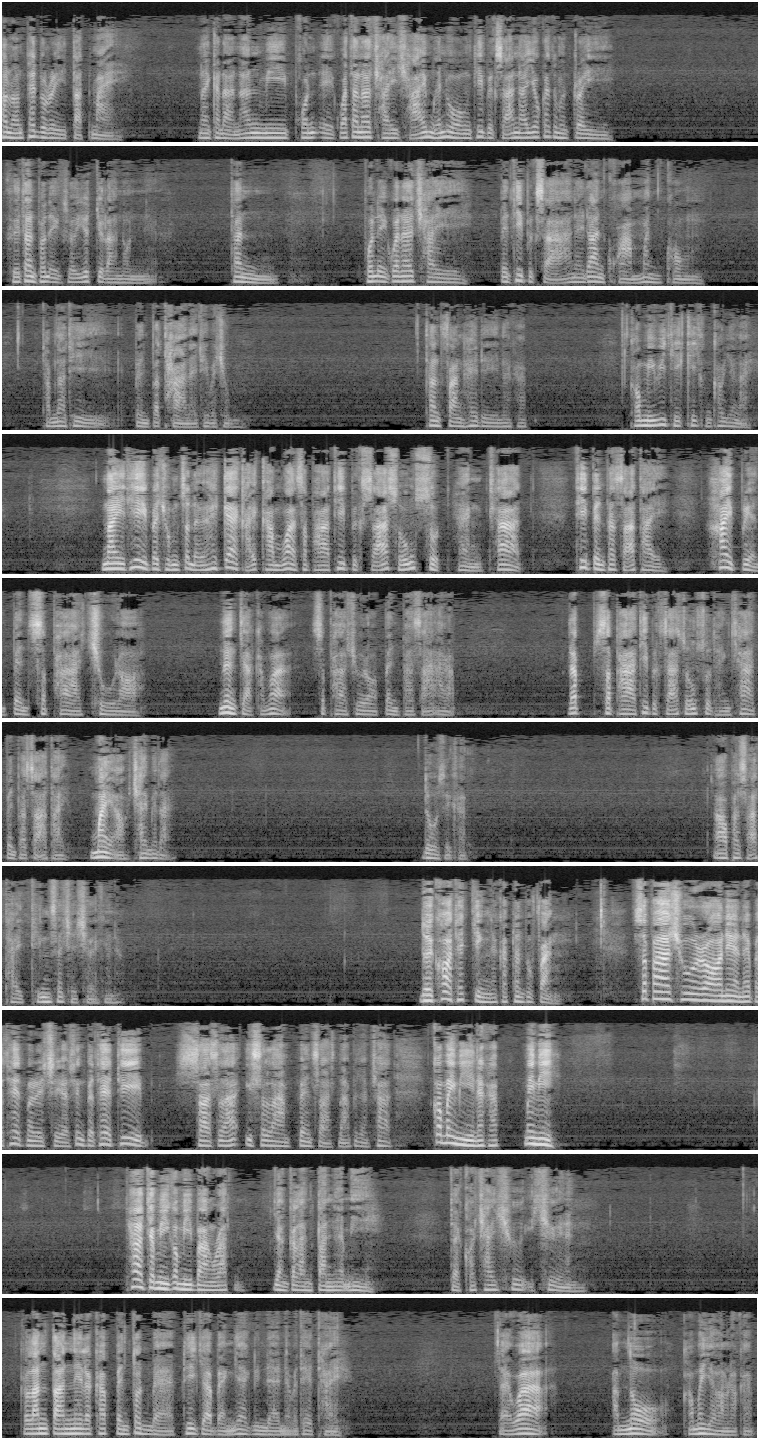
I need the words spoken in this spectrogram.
ถนนเพชรบุรีตัดใหม่ ในขณะนั้นมีพลเอกวัฒนชัยฉายเหมือนวงที่ปรึกษานายกรัฐมนตรี คือท่านพลเอกสุยุทธจุลานนท์เนี่ยท่านพลเอกวัฒนชัย เป็นที่ปรึกษาในด้านความมั่นคงทำหน้าที่เป็นประธานในที่ประชุม ท่านฟังให้ดีนะครับ เขามีวิธีคิดของเขายังไง ในที่ประชุมเสนอให้แก้ไขคำว่าสภาที่ปรึกษาสูงสุดแห่งชาติ ที่เป็นภาษาไทยให้เปลี่ยนเป็นสภาชูรอ เนื่องจากคำว่าสภาชูรอเป็นภาษาอาหรับ และสภาที่ปรึกษาสูงสุดแห่งชาติเป็นภาษาไทย ไม่เอาใช้ไม่ได้ ดูสิครับ เอาภาษาไทยทิ้งซะเฉยๆกันนะโดยข้อเท็จจริงนะครับท่านผู้ฟัง สภาชูรอเนี่ยในประเทศมาเลเซีย ซึ่งประเทศที่ศาสนาอิสลามเป็นศาสนาประจำชาติ ก็ไม่มีนะครับ ไม่มี ถ้าจะมีก็มีบางรัฐ อย่างกลันตันเนี่ยมี แต่เขาใช้ชื่ออีกชื่อหนึ่งกลันตันนี่แหละครับ เป็นต้นแบบที่จะแบ่งแยกดินแดนในประเทศไทย แต่ว่าอัมโนเขาไม่ยอมหรอกครับ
